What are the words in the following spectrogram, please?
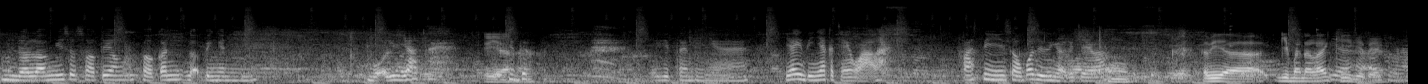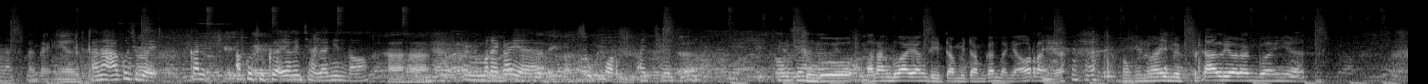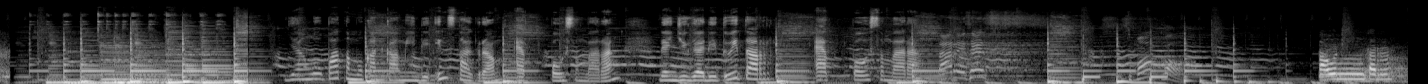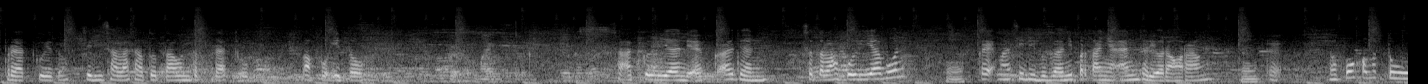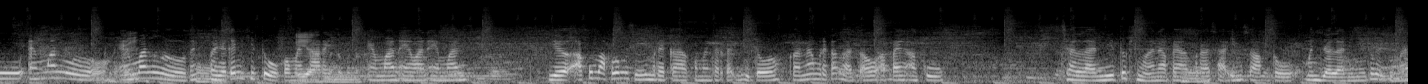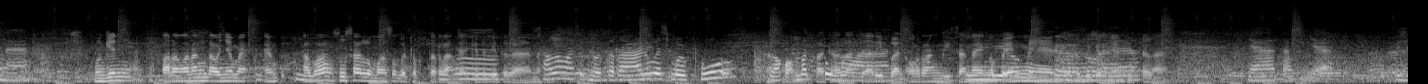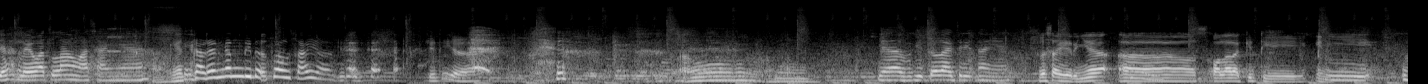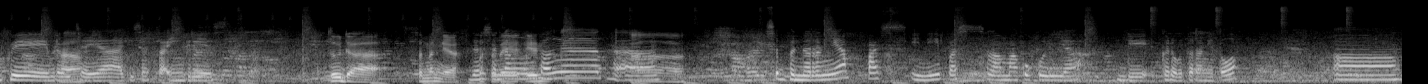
mendalami sesuatu yang bahkan nggak pengen mbok lihat. Iya. gitu. Gitu intinya. Ya intinya kecewa. lah pasti sopo jadi nggak kecewa Hmm. Tapi ya gimana lagi Iya, gitu ya. gimana lagi. Anaknya. karena aku juga kan aku juga yang ngejalanin toh dan mereka ya support aja gitu Ya. Sungguh orang tua yang didam-idamkan banyak orang ya. Main sekali orang tuanya. Jangan lupa temukan kami di Instagram @posembarang dan juga di Twitter @posembarang. Tahun terberatku itu. Jadi salah satu tahun terberatku waktu itu. Saat kuliah di FK dan setelah kuliah pun Hmm. kayak masih dibebani pertanyaan dari orang-orang. Hmm. kayak apa kamu tuh? Eman lo eman lo. Kan Hmm. banyak kan gitu komentarnya. Iya, eman eman eman. Ya aku maklum sih mereka komentar kayak gitu. Karena mereka nggak tahu apa yang aku jalani itu gimana apa yang aku Hmm. rasain sewaktu menjalaninya itu kayak gimana Mungkin orang-orang taunya me- em- apa susah lo masuk ke dokteran kayak Hmm. gitu-gitu kan. kalau masuk dokteran wes mlebu lah kok metu Padahal ada ribuan orang di sana yang Iya, ngepengen, kalau pikirnya gitu kan. ya tapi ya udah lewat lah masanya Ya, kalian kan tidak tahu saya gitu. Jadi ya. Oh. hmm. Ya begitulah ceritanya Terus akhirnya eh, sekolah lagi di ini. di UB Brawijaya di sastra Inggris Itu udah seneng ya? udah Maksudnya seneng in- banget. Ah, sebenarnya pas ini pas selama aku kuliah di kedokteran itu eh,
